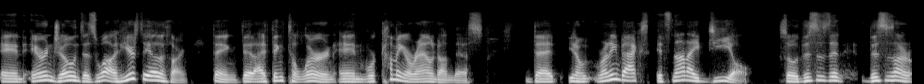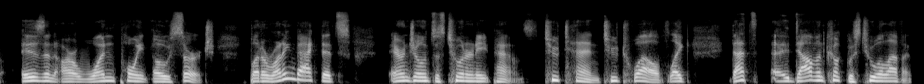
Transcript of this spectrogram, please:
and Aaron Jones as well. And here's the other thing thing that I think to learn, and we're coming around on this, that you know, running backs, it's not ideal. So this isn't this is our isn't our 1.0 search, but a running back that's Aaron Jones was 208 pounds, 210, 212. Like that's uh, Dalvin Cook was 211.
